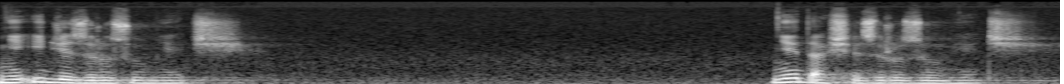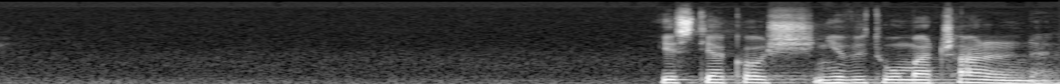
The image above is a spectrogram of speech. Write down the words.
nie idzie zrozumieć. Nie da się zrozumieć. Jest jakoś niewytłumaczalne.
